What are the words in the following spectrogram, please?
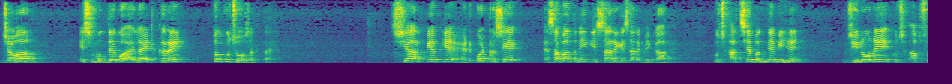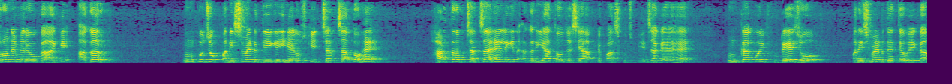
जवान इस मुद्दे को हाईलाइट करें तो कुछ हो सकता है। सीआरपीएफ के हेडक्वार्टर से ऐसा बात नहीं कि सारे के सारे बेकार हैं। कुछ अच्छे बंदे भी हैं, जिन्होंने, कुछ अफसरों ने मेरे को कहा कि अगर उनको जो पनिशमेंट दी गई है, उसकी चर्चा तो है, हर तरफ़ चर्चा है, लेकिन अगर या तो जैसे आपके पास कुछ भेजा गया है, उनका कोई फुटेज हो पनिशमेंट देते हुए का,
